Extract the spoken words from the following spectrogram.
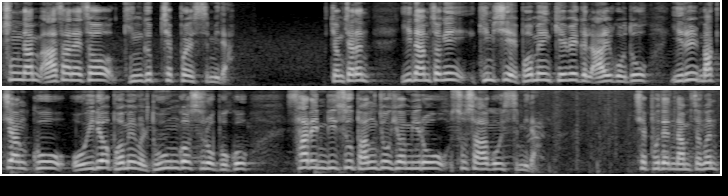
충남 아산에서 긴급 체포했습니다. 경찰은 이 남성이 김 씨의 범행 계획을 알고도 이를 막지 않고 오히려 범행을 도운 것으로 보고 살인 미수 방조 혐의로 수사하고 있습니다. 체포된 남성은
